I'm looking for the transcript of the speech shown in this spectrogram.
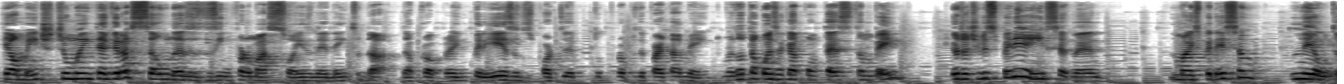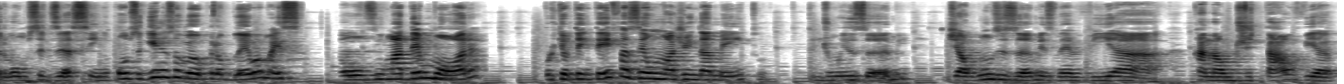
realmente de uma integração das informações né, dentro da, da própria empresa, do próprio departamento. Mas outra coisa que acontece também, eu já tive experiência, né? Uma experiência neutra, vamos dizer assim. Eu consegui resolver o problema, mas houve uma demora, porque eu tentei fazer um agendamento de um exame, de alguns exames, né, via canal digital, via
